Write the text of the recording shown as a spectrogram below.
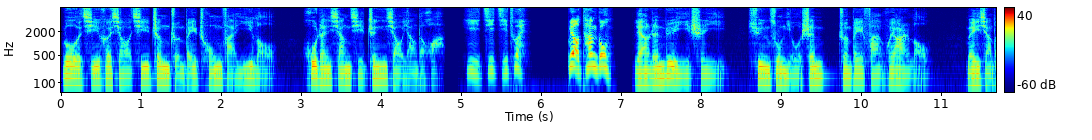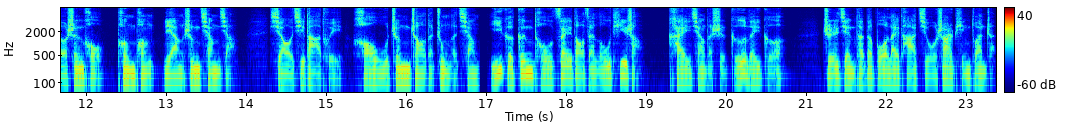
洛奇和小七正准备重返一楼，忽然想起甄小阳的话：“一击即退，不要贪功。”两人略一迟疑，迅速扭身准备返回二楼，没想到身后砰砰两声枪响，小七大腿毫无征兆的中了枪，一个跟头栽倒在楼梯上。开枪的是格雷格，只见他的博莱塔九十二平端着，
